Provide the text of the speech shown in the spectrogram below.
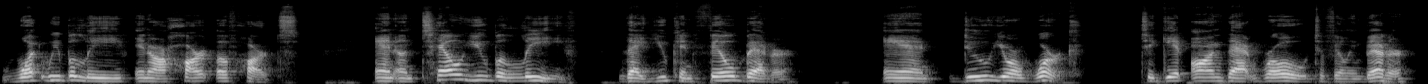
what we believe in our heart of hearts. And until you believe that you can feel better and do your work to get on that road to feeling better,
